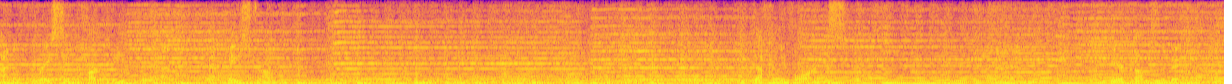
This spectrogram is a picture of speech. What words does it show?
kind of racing heartbeat with that, that bass drum. definitely horns. Here comes the big guy.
